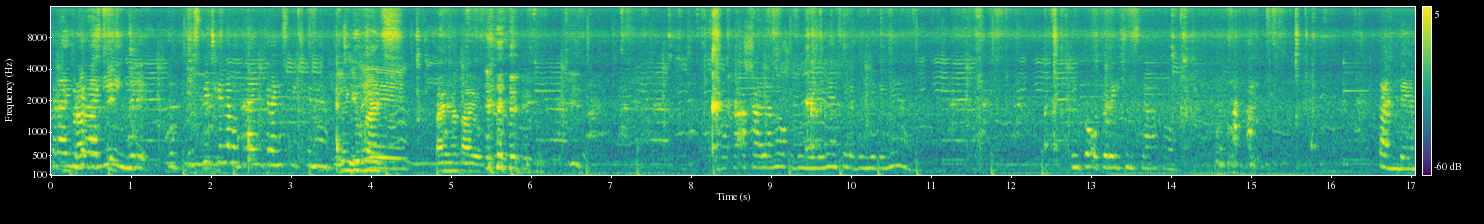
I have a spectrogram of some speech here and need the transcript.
Crying, crying. Mag-speech ka na, mag-crying, crying speech ka na. Thank you guys. Kaya na tayo. Baka akala mo ako bumili niyan, sila bumili niyan. In cooperations lang ako. Tandem.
